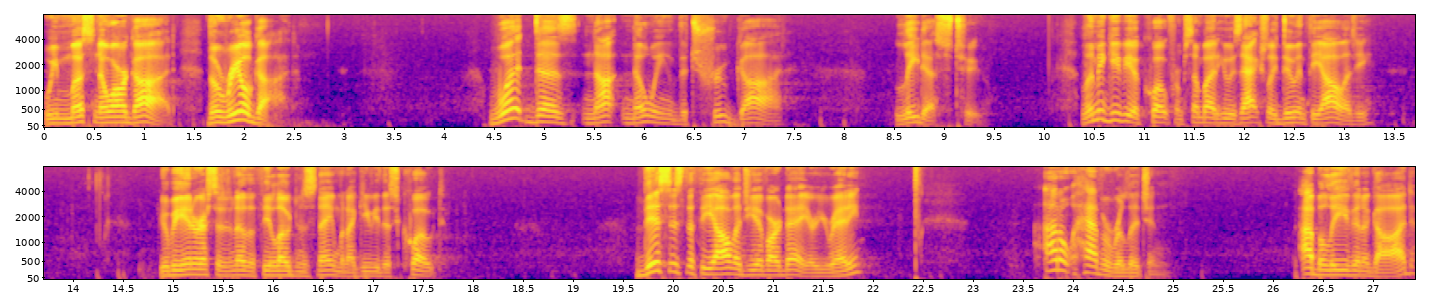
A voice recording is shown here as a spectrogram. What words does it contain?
We must know our God, the real God. What does not knowing the true God lead us to? Let me give you a quote from somebody who is actually doing theology. You'll be interested to know the theologian's name when I give you this quote. This is the theology of our day. Are you ready? I don't have a religion. I believe in a God.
